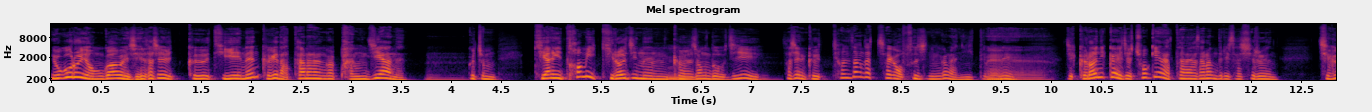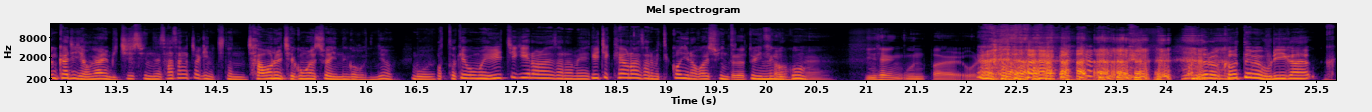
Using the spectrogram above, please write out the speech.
요거를 연구하면 이제 사실 그 뒤에는 그게 나타나는 걸 방지하는 음. 그좀 기한이 텀이 길어지는 그 음. 정도지 음. 사실 그 현상 자체가 없어지는 건 아니기 때문에 네. 이제 그러니까 이제 초기에 나타난 사람들이 사실은 지금까지 영향을 미칠 수 있는 사상적인 어떤 자원을 제공할 수가 있는 거거든요. 뭐 어떻게 보면 일찍 일어난 사람의 일찍 태어난 사람의 특권이라고 할 수 있는 것도 있는 그렇죠. 거고 네. 인생 운빨 오래. 반대로 그것 때문에 우리가 그-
